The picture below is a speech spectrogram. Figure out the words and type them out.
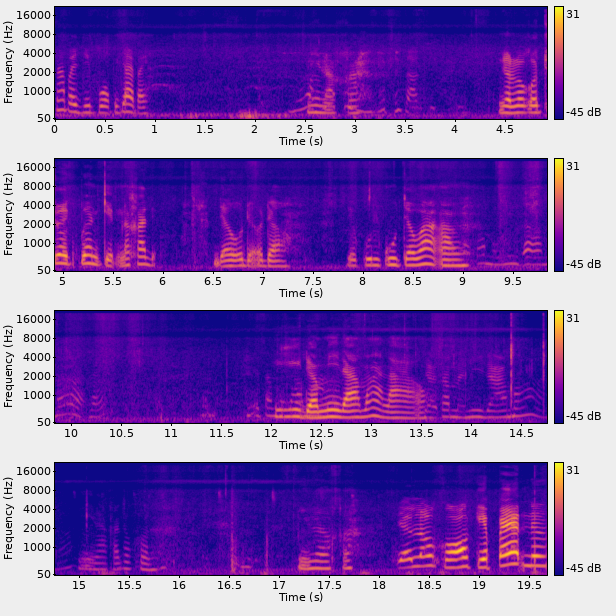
น่าไปจีพวกผู้ชายไป นี่นะคะ เดี๋ยวเราก็ช่วยเพื่อนเก็บนะคะ เดี๋ยวเดี๋ยวเดี๋ยวเดี๋ยวคุณกูจะว่าเอานี่เดี๋ยวมีดราม่าลาวอย่าทำให้มีดราม่า นะนี่นะคะทุกคน นี่นะคะ เดี๋ยวเราขอเก็บแป๊บหนึ่ง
